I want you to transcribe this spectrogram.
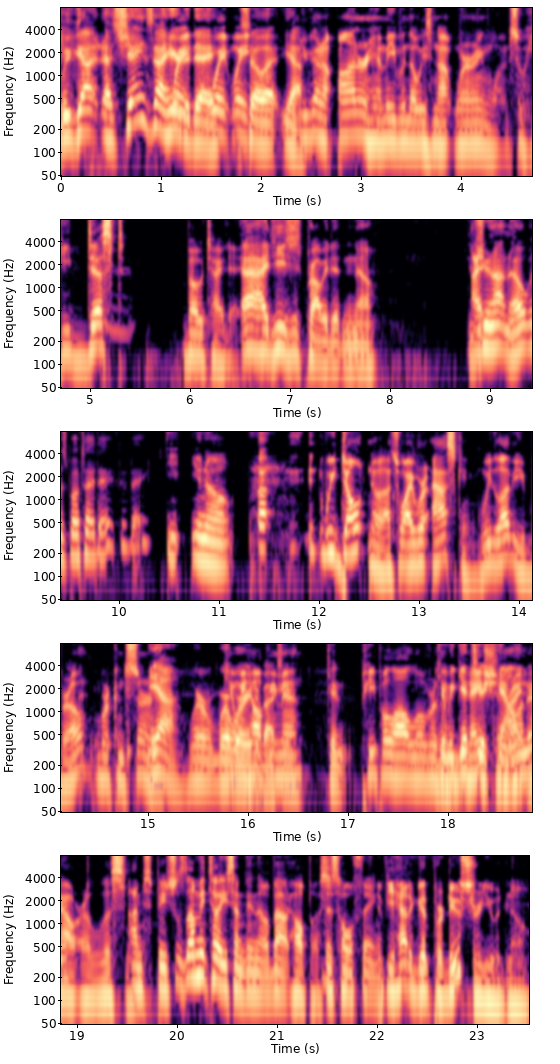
we've got uh, Shane's not here wait, today. Wait, wait. So uh, yeah, You're going to honor him even though he's not wearing one. So he dissed bow tie day. uh, he just probably didn't know. Did I- you not know it was Bow Tie Day today? Y- you know, uh, we don't know. That's why we're asking. We love you, bro. We're concerned. Yeah, we're we're Can we worried help about you, man? Can People all over Can the we get you a nation right calendar? now are listening. I'm speechless. Let me tell you something though about Help us. this whole thing. If you had a good producer, you would know.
